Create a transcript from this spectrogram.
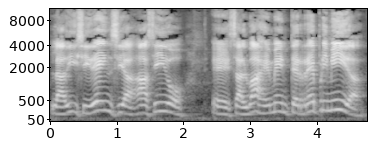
la disidencia ha sido eh, salvajemente reprimida.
